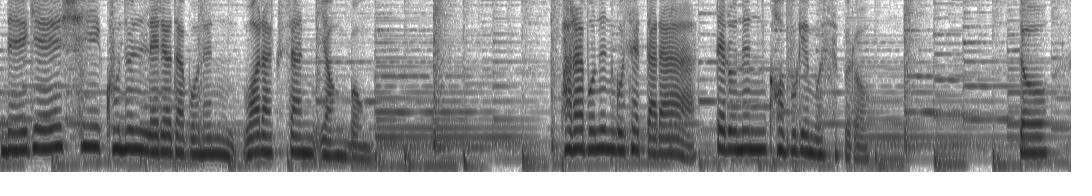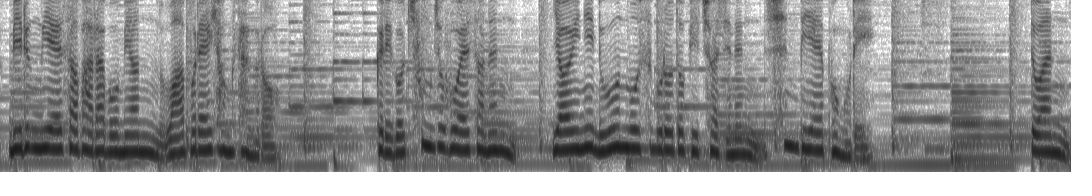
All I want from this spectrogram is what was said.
네 개의 시 군을 내려다보는 월악산 영봉. 바라보는 곳에 따라 때로는 거북의 모습으로 또 미륵리에서 바라보면 와불의 형상으로 그리고 충주호에서는 여인이 누운 모습으로도 비춰지는 신비의 봉우리 또한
